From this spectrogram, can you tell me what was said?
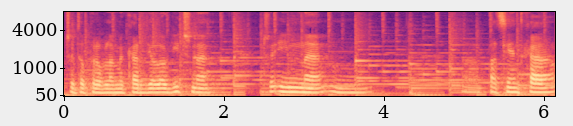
czy to problemy kardiologiczne, czy inne, mm, pacjentka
